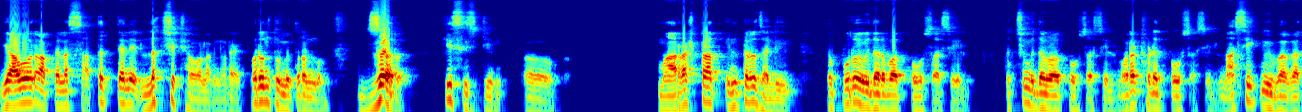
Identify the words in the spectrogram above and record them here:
यावर आपल्याला सातत्याने लक्ष ठेवावं लागणार आहे. परंतु मित्रांनो जर ही सिस्टीम महाराष्ट्रात इंटर झाली तर पूर्व विदर्भात पाऊस असेल पश्चिम विदर्भात पाऊस असेल मराठवाड्यात पाऊस असेल नाशिक विभागात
